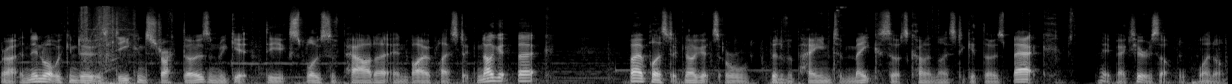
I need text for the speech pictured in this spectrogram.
Right, and then what we can do is deconstruct those and we get the explosive powder and bioplastic nugget back. Bioplastic nuggets are a bit of a pain to make, so it's kind of nice to get those back. Hey, bacteria sample, why not?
